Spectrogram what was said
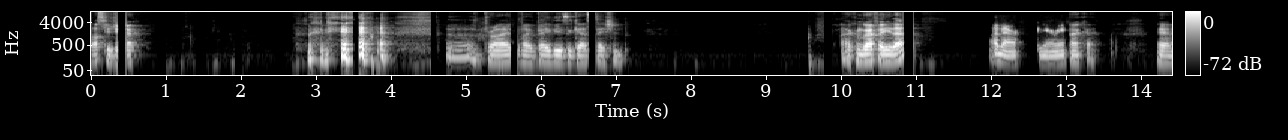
Lost you, Joe. oh, uh, Brian, my baby's a gas station. Icongraph, are you there? I'm there. Can you hear me? Okay. Yeah,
